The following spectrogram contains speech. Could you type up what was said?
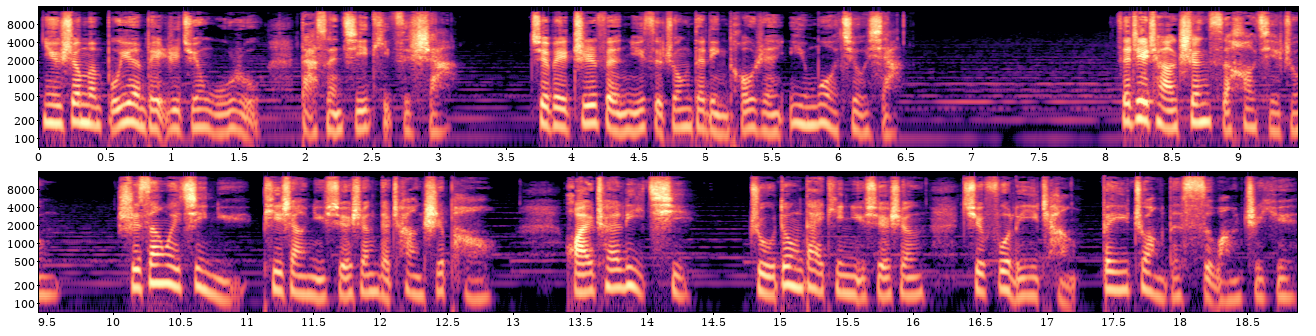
女生们不愿被日军侮辱，打算集体自杀，却被脂粉女子中的领头人玉墨救下。在这场生死浩劫中，十三位妓女披上女学生的唱诗袍，怀揣利器。主动代替女学生去赴了一场悲壮的死亡之约。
